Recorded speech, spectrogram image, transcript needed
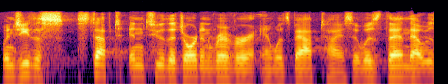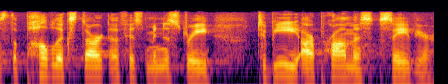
When Jesus stepped into the Jordan River and was baptized, it was then that was the public start of his ministry to be our promised Savior.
